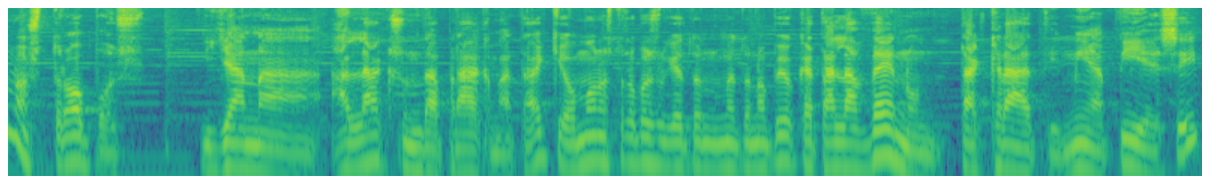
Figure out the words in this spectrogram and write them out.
Μόνος τρόπος για να αλλάξουν τα πράγματα και ο μόνος τρόπος για τον, με τον οποίο καταλαβαίνουν τα κράτη μία πίεση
